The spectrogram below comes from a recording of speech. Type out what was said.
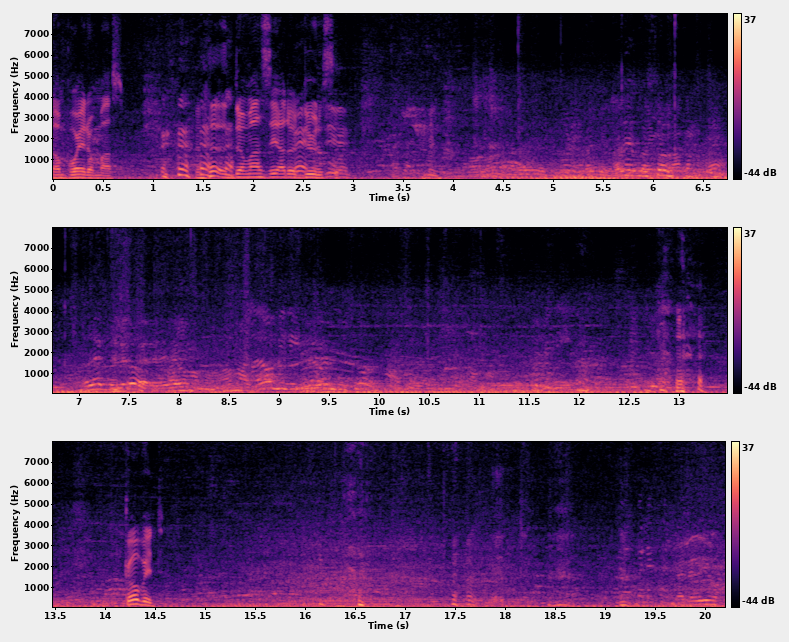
no puedo más. Demasiado dulce. COVID. Ya le digo.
